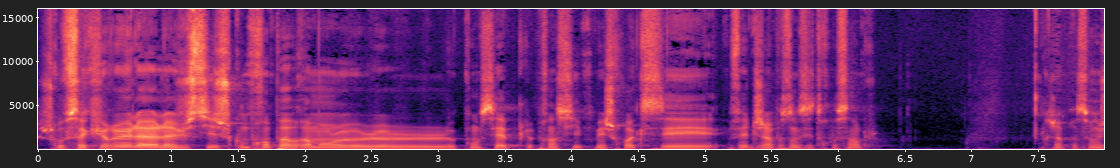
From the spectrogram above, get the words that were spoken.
Je trouve ça curieux la, justice. Je comprends pas vraiment le, concept, le principe, mais je crois que c'est. En fait, j'ai l'impression que c'est trop simple. J'ai l'impression que,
